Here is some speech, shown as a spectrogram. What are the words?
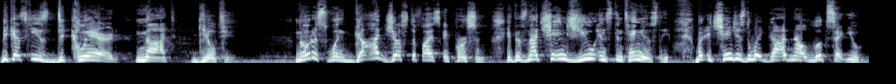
because he's declared not guilty. Notice when God justifies a person, it does not change you instantaneously, but it changes the way God now looks at you.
